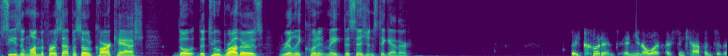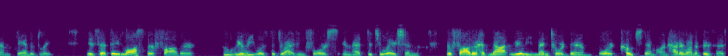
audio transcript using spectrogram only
season 1 the first episode car cash though the two brothers really couldn't make decisions together. They couldn't and you know what? I think happened to them candidly is that they lost their father, who really was the driving force in that situation. Their father had not really mentored them or coached them on how to run a business.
